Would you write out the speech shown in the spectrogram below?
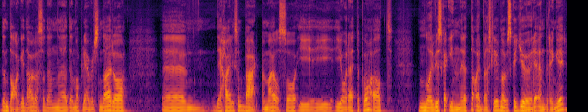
den dag i dag, altså den, eh, den opplevelsen der. og det har jeg liksom båret med meg også i, i, i åra etterpå. At når vi skal innrette arbeidsliv, når vi skal gjøre endringer,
